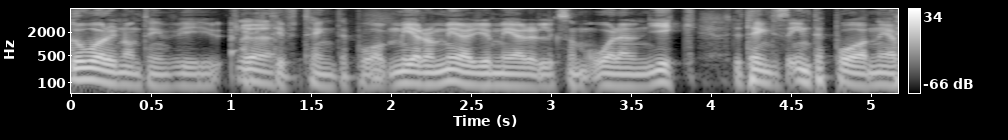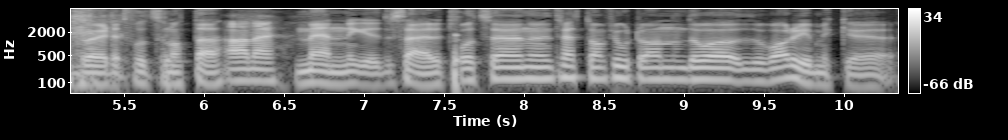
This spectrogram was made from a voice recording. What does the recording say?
då var det någonting vi aktivt tänkte på. Mer och mer ju mer liksom åren gick. Det tänktes inte på när jag började 2008. Ja, nej. Men så här, 2013, 14 då, då var det ju mycket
